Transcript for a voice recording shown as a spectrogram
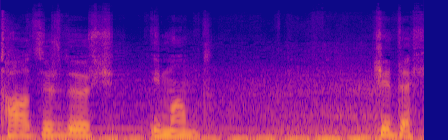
tacir deyir ki, imamdır. Gedək.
